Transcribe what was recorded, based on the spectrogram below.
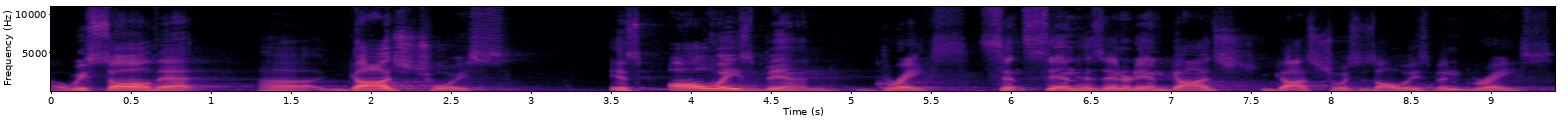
Uh, we saw that uh, God's choice has always been grace. Since sin has entered in, God's, God's choice has always been grace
